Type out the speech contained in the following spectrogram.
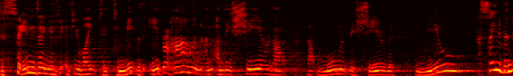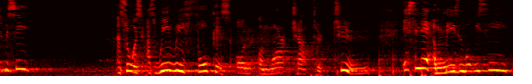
descending, if, if you like, to, to meet with Abraham and, and, and they share that, that moment, they share the, the meal, a sign of intimacy. And so as, as we refocus on, on Mark chapter 2, isn't it amazing what we see?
